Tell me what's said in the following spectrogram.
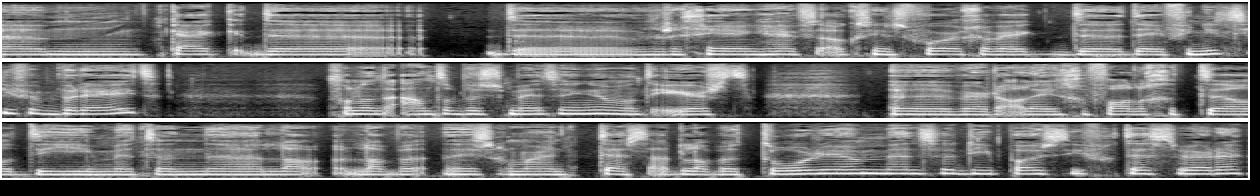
Um, kijk, de, de regering heeft ook sinds vorige week de definitie verbreed van het aantal besmettingen. Want eerst uh, werden alleen gevallen geteld die met een, uh, lab, zeg maar een test uit het laboratorium, mensen die positief getest werden.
